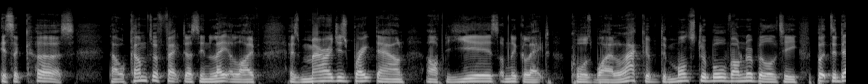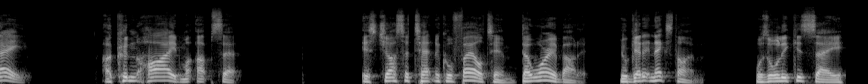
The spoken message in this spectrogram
It's a curse that will come to affect us in later life as marriages break down after years of neglect caused by a lack of demonstrable vulnerability. But today, I couldn't hide my upset. It's just a technical fail, Tim. Don't worry about it. You'll get it next time was all he could say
